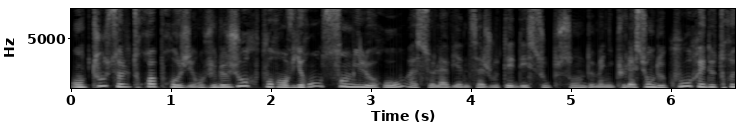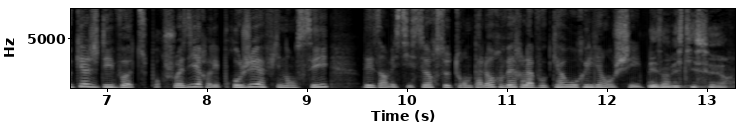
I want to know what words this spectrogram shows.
En tout, seuls trois projets ont vu le jour pour environ 100 000 euros. À cela viennent s'ajouter des soupçons de manipulation de cours et de trucage des votes pour choisir les projets à financer. Des investisseurs se tournent alors vers l'avocat Aurélien Hocher. Les investisseurs,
